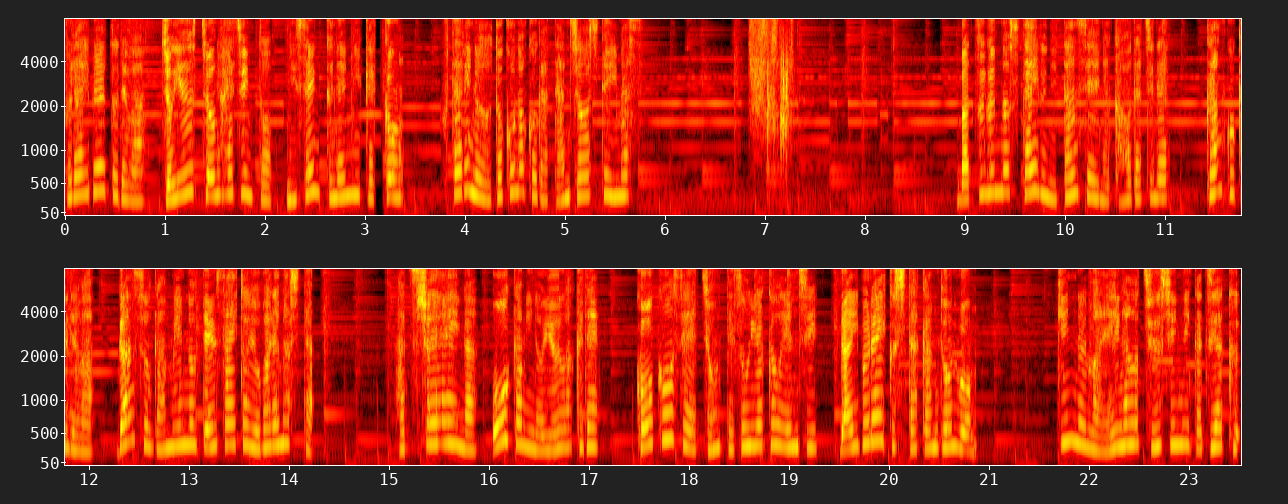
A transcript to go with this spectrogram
プライベートでは女優チョン・ヘジンと2009年に結婚。二人の男の子が誕生しています。抜群のスタイルに端正な顔立ちで、韓国では元祖顔面の天才と呼ばれました。初主演映画、狼の誘惑で、高校生チョン・テソン役を演じ、大ブレイクしたカンドンウォン。近年は映画を中心に活躍。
